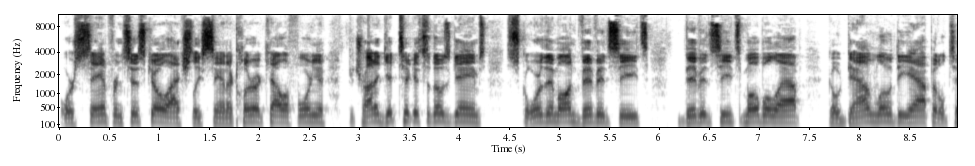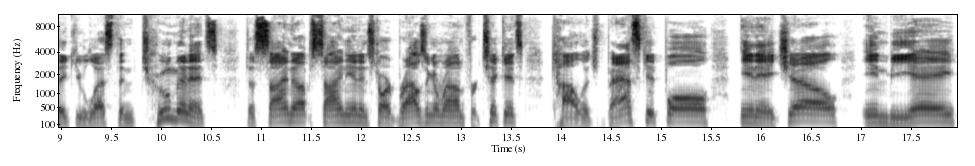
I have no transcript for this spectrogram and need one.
or San Francisco, actually Santa Clara, California. If you're trying to get tickets to those games, score them on Vivid Seats, Vivid Seats mobile app. Go download the app. It'll take you less than two minutes to sign up, sign in, and start browsing around for tickets. College basketball, NHL, NBA,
